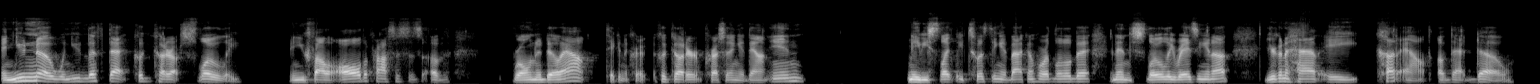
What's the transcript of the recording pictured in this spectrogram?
And you know when you lift that cookie cutter up slowly and you follow all the processes of rolling the dough out, taking the cookie cutter, pressing it down in, maybe slightly twisting it back and forth a little bit, and then slowly raising it up, you're going to have a cutout of that dough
